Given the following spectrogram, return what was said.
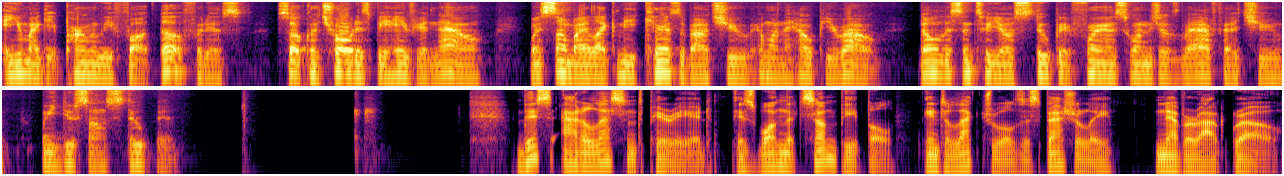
and you might get permanently fucked up for this. So control this behavior now when somebody like me cares about you and want to help you out. Don't listen to your stupid friends who want to just laugh at you when you do something stupid. This adolescent period is one that some people, intellectuals especially, never outgrow.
